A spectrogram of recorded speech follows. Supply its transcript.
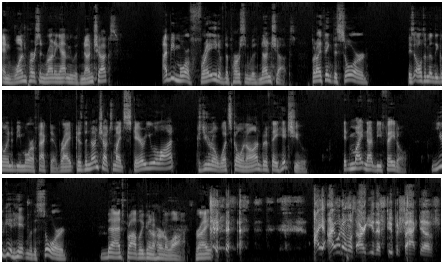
and one person running at me with nunchucks, I'd be more afraid of the person with nunchucks. But I think the sword is ultimately going to be more effective, right? Because the nunchucks might scare you a lot because you don't know what's going on. But if they hit you, it might not be fatal. You get hit with a sword, that's probably going to hurt a lot, right? I I would almost argue the stupid fact of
